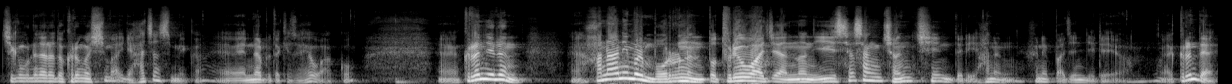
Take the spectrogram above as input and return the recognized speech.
지금 우리나라도 그런 거 심하게 하지 않습니까? 예, 옛날부터 계속 해왔고 예, 그런 일은 하나님을 모르는 또 두려워하지 않는 이 세상 전체인들이 하는 흔해 빠진 일이에요. 예, 그런데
